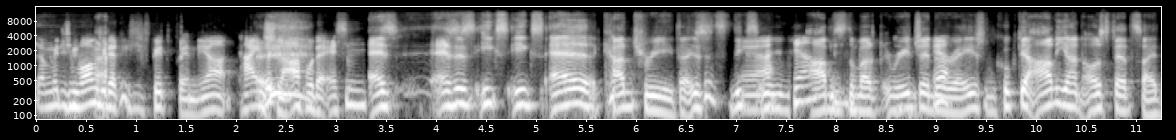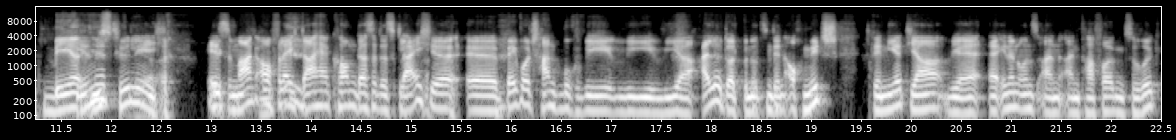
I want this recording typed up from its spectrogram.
Damit ich morgen wieder richtig fit bin. Ja, kein Schlaf oder Essen. Es, es ist XXL Country. Da ist jetzt nichts ja, ja. abends nochmal Regeneration. Ja. Guck dir Arnie an aus der Zeit. Mehr ja, ist. Natürlich. Mehr. Es mag auch vielleicht daher kommen, dass er das gleiche äh, Baywatch-Handbuch wie, wie wir alle dort benutzen, denn auch Mitch trainiert ja, wir erinnern uns an, ein paar Folgen zurück,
